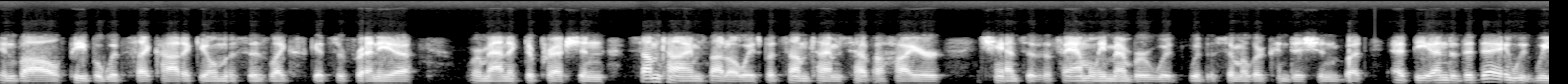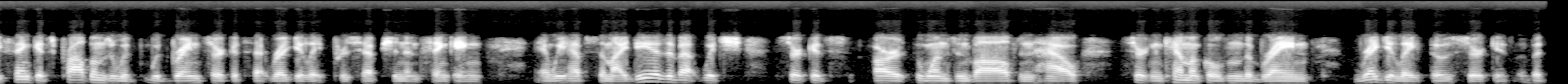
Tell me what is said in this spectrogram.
involved, people with psychotic illnesses like schizophrenia or manic depression sometimes, not always, but sometimes have a higher chance of a family member with, with a similar condition. But at the end of the day, we, we think it's problems with, with brain circuits that regulate perception and thinking. And we have some ideas about which circuits are the ones involved and how certain chemicals in the brain regulate those circuits. But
